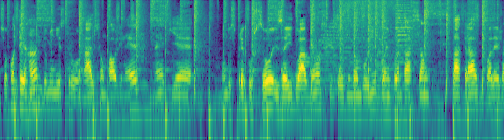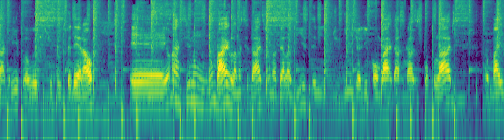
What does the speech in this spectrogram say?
Sou conterrâneo do ministro Alisson Paulinelli, né, que é um dos precursores aí do avanço que teve em Bambuí com a implantação lá atrás do Colégio Agrícola, hoje Instituto Federal. É, eu nasci num, num, bairro lá na cidade, chama Bela Vista, ele divide ali com o bairro das Casas Populares. Meu pai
